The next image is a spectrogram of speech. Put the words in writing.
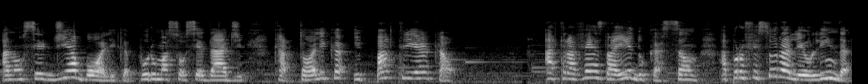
a não ser diabólica por uma sociedade católica e patriarcal. Através da educação, a professora Leolinda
